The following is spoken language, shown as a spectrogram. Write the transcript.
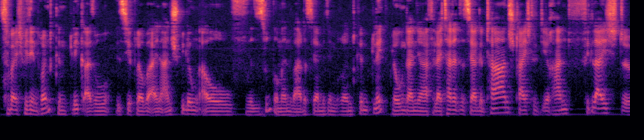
zum Beispiel den Röntgenblick, also ist hier, glaube ich, eine Anspielung auf Superman war das ja mit dem Röntgenblick. Logan dann ja, vielleicht hat er das ja getan, streichelt ihre Hand, vielleicht äh,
